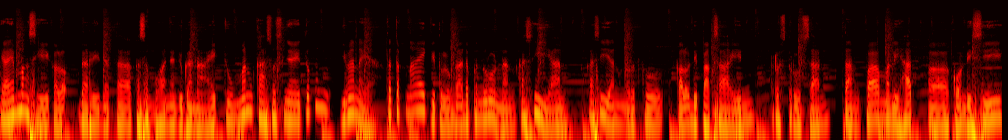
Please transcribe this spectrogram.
Ya emang sih kalau dari data kesembuhannya juga naik, cuman kasusnya itu kan gimana ya? Tetap naik gitu loh, nggak ada penurunan. Kasihan kasihan menurutku kalau dipaksain terus-terusan tanpa melihat uh, kondisi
